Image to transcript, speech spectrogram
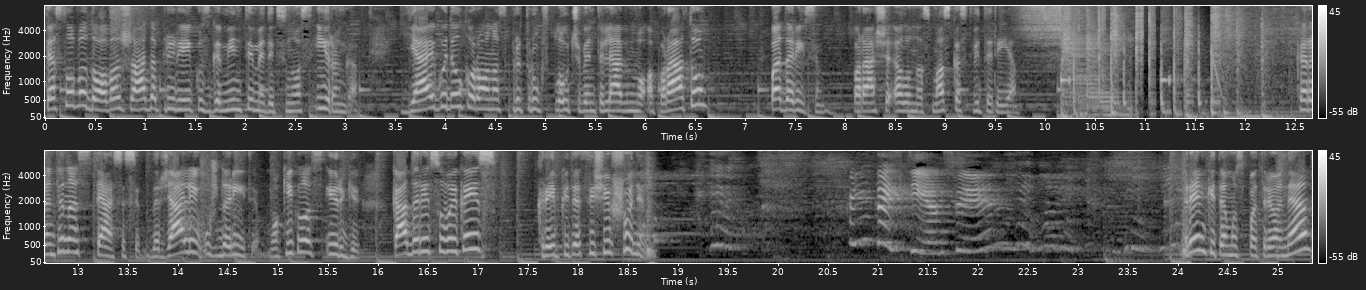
Tesla vadovas žada prireikus gaminti medicinos įrangą. Jeigu dėl koronos pritrūks plaučių ventiliavimo aparatų, padarysim, parašė Elonas Maskas Twitteryje. Karantinas tęsiasi, darželiai uždaryti, mokyklos irgi. Ką daryti su vaikais? Kreipkitės į šį šunį. Remkite mus Patreone,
